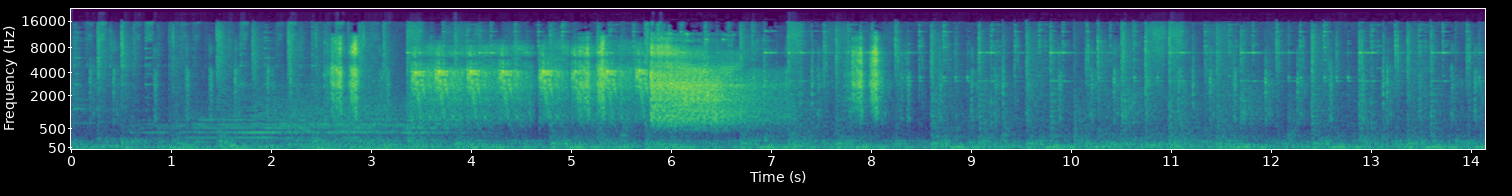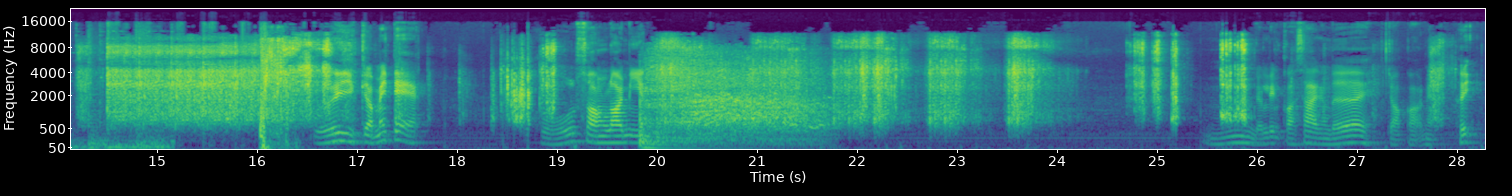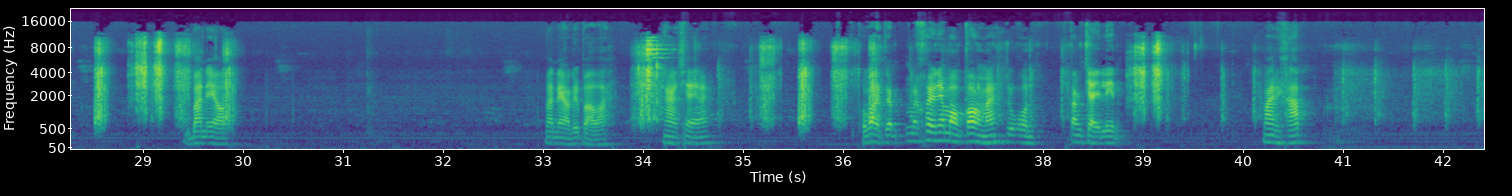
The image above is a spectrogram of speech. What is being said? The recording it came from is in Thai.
ฮ้ยเกือบไม่แตกโอ้โหสองร้อยเมตรอืมเดี๋ยวเล่นก่อสร้างกันเลยจาะเกาะเนี่ย เฮ้ยอยู่บ้านแอลบ้านแอลหรือเปล่าวะน่าใช่นะ ผมอาจจะไม่ค่อยได้มองกล้องนะทุกคนตั้งใจเล่น มาเลยครับ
